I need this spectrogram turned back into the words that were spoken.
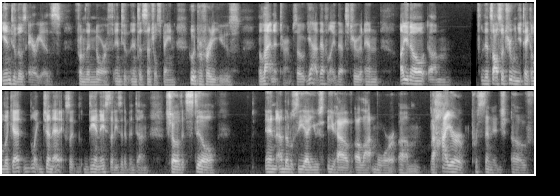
into those areas from the north into into central Spain who would prefer to use the Latinate term. So yeah, definitely that's true. And, and uh, you know, um, that's also true when you take a look at like genetics. Like DNA studies that have been done show that still in Andalusia, you you have a lot more, um, a higher percentage of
